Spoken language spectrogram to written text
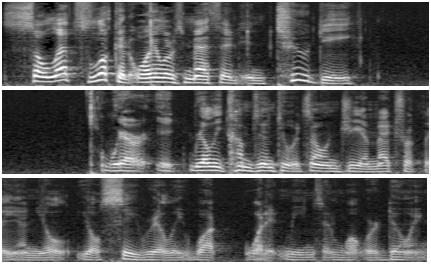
So let's look at Euler's method in 2D where it really comes into its own geometrically and you'll, you'll see really what, what it means and what we're doing.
